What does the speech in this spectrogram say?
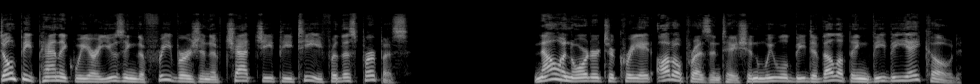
don't be panic, we are using the free version of ChatGPT for this purpose. Now in order to create auto presentation we will be developing VBA code.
